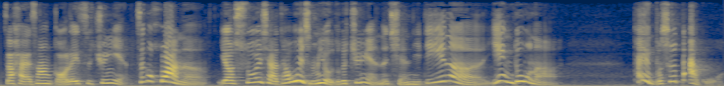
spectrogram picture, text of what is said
在海上搞了一次军演。这个话呢，要说一下，他为什么有这个军演的前提。第一呢，印度呢。它也不是个大国，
